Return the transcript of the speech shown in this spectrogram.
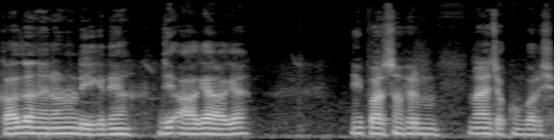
ਕੱਲ ਦਾ ਦਿਨ ਉਹਨੂੰ ਉਡੀਕਦੇ ਆ, ਜੇ ਆ ਗਿਆ ਆ ਗਿਆ। ਨਹੀਂ, ਪਰਸੋਂ ਫਿਰ ਮੈਂ ਚੱਕੂ ਬੁਰਸ਼।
